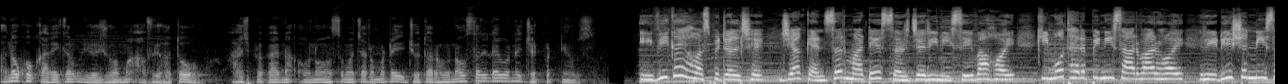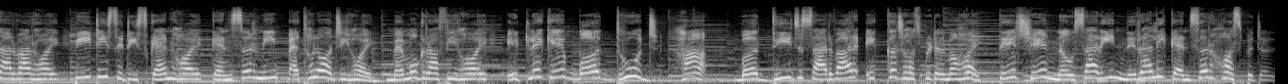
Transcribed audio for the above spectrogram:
અનોખો કાર્યક્રમ યોજવામાં આવ્યો હતો. આ જ પ્રકારના અવનવા સમાચારો માટે જોતા રહો નવસારી લાઈવ અને ઝટપટ ન્યૂઝ. એવી કઈ હોસ્પિટલ છે જ્યાં કેન્સર માટે સર્જરીની સેવા હોય, કિમોથેરાપીની સારવાર હોય, રેડિયેશનની સારવાર હોય પીટી સીટી સ્કેન હોય, કેન્સરની પેથોલોજી હોય, મેમોગ્રાફી હોય, એટલે કે બધું જ. હા, બધી જ સારવાર એક જ હોસ્પિટલમાં હોય. તે છે નવસારી નિરાલી કેન્સર હોસ્પિટલ.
